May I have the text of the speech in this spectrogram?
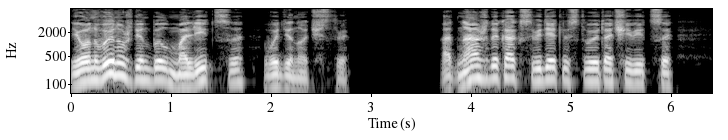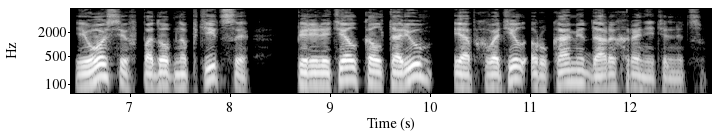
и он вынужден был молиться в одиночестве. Однажды, как свидетельствуют очевидцы, Иосиф, подобно птице, перелетел к алтарю и обхватил руками дарохранительницу.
